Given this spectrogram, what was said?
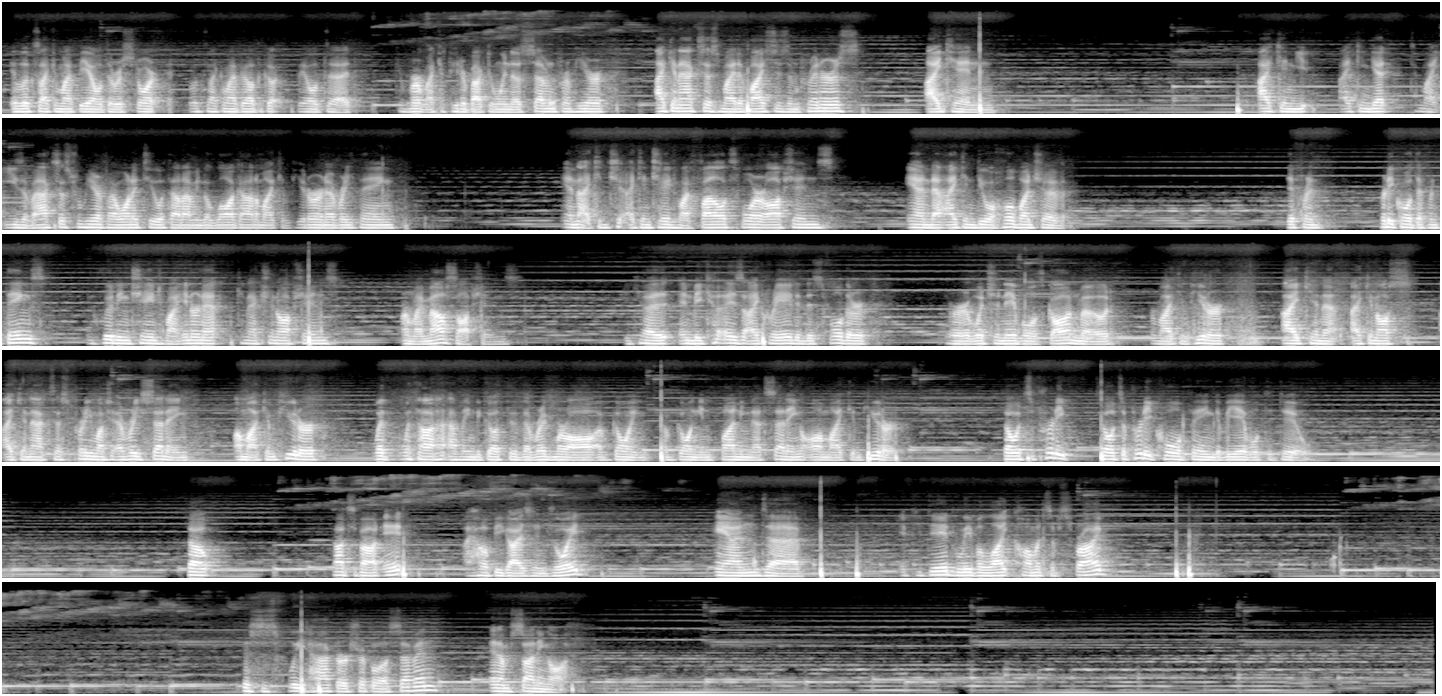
It looks like I might be able to restore. It looks like I might be able to go, be able to convert my computer back to Windows 7 from here. I can access my devices and printers. I can. I can. I can get my ease of access from here if I wanted to without having to log out of my computer and everything. And I can ch- I can change my file explorer options, and I can do a whole bunch of different, pretty cool different things, including change my internet connection options or my mouse options. Because and because I created this folder, or which enables God mode for my computer, I can uh, I can also I can access pretty much every setting on my computer with, without having to go through the rigmarole of going of going and finding that setting on my computer. So it's a pretty so it's a pretty cool thing to be able to do. So that's about it. I hope you guys enjoyed. And uh, if you did, leave a like, comment, subscribe. This is Fleet Hacker 0007, and I'm signing off.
